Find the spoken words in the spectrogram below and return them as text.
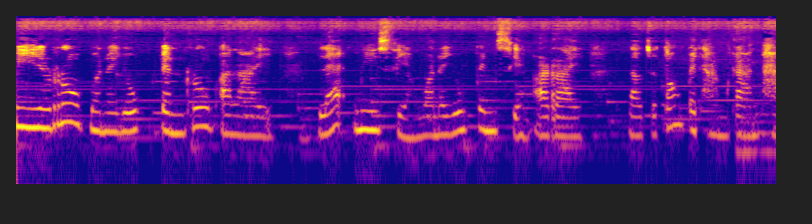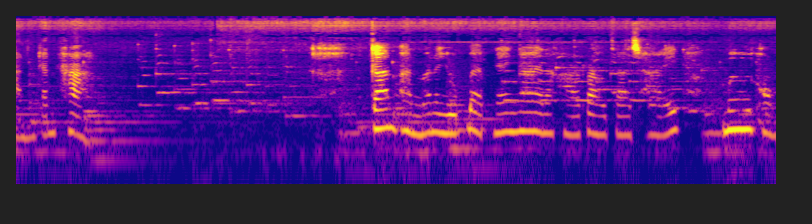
มีรูปวรรณยุกต์เป็นรูปอะไร และมีเสียงวรรณยุกต์เป็นเสียงอะไร เราจะต้องไปทำการผันกันค่ะ การผันวรรณยุกต์แบบง่ายๆนะคะ เราจะใช้มือของ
